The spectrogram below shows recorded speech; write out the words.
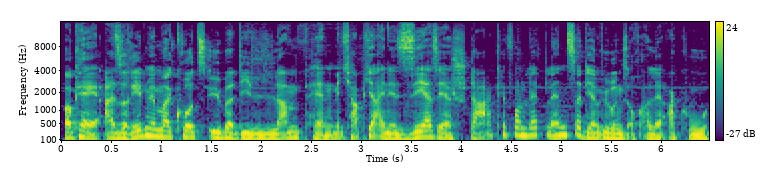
Okay, also reden wir mal kurz über die Lampen. Ich habe hier eine sehr, sehr starke von LED Lenser. Die haben übrigens auch alle Akku,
